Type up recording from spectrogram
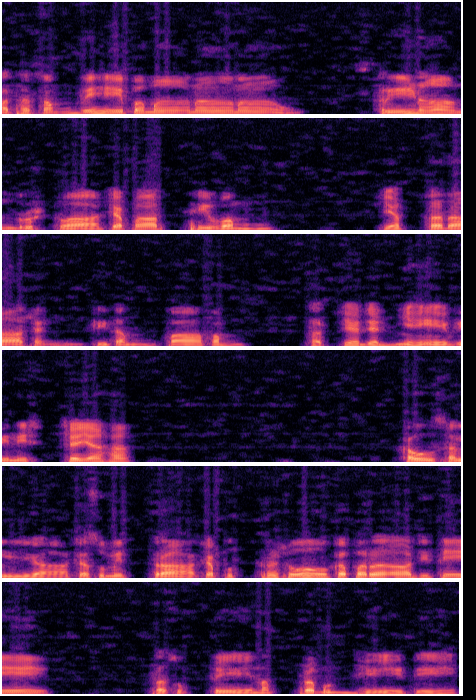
अथ संवेपमानानाम् स्त्रीणाम् दृष्ट्वा च पार्थिवम्। यत्तदाशङ्कितम् पापम्। तस्य जज्ञे विनिश्चयः। कौसल्या च सुमित्रा च पुत्रशोकपराजिते। प्रसुप्ते न प्रबुध्येते।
